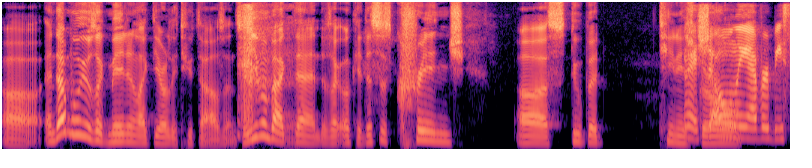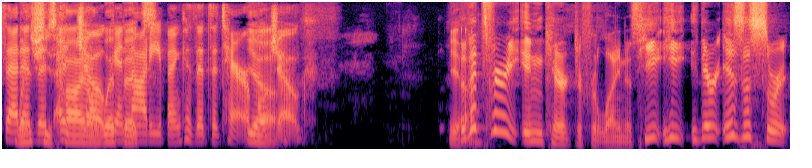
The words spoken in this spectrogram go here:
Uh, and that movie was like made in like the early 2000s. So even back Yeah. then, there's like, okay, this is cringe, uh, stupid teenage it should only ever be said as she's a, high a on joke and not even because it's a terrible Yeah. joke. Yeah. But that's very in character for Linus. He he there is a sort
